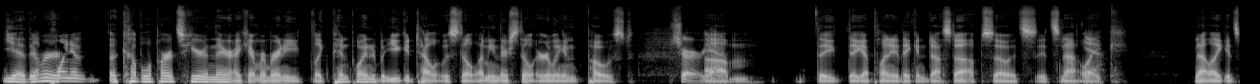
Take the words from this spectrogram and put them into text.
Yeah, there the were point of a couple of parts here and there. I can't remember any like pinpointed, but you could tell it was still. I mean, they're still early in post. Sure, yeah, Um, they they got plenty they can dust up, so it's it's not Yeah. like not like it's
